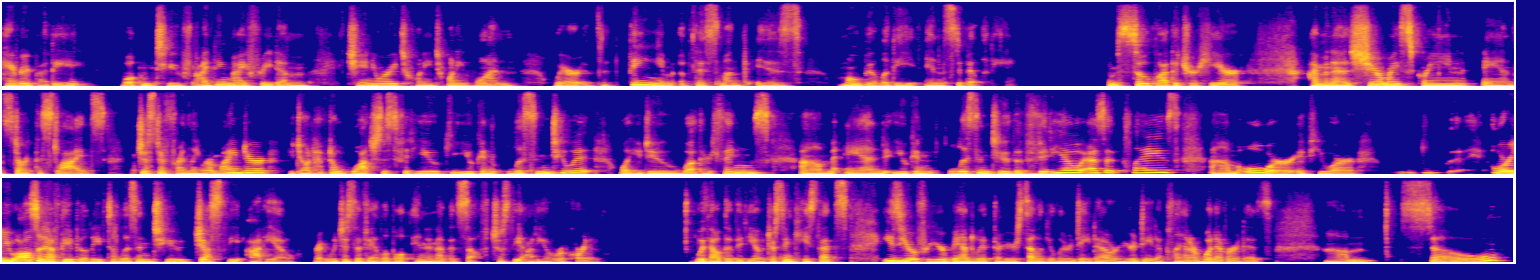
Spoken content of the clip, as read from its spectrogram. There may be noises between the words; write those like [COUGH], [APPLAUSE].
Hey, everybody. Welcome to Finding My Freedom, January 2021, where the theme of this month is mobility and stability. I'm so glad that you're here. I'm going to share my screen and start the slides. Just a friendly reminder you don't have to watch this video, you can listen to it while you do other things, um, and you can listen to the video as it plays. Um, or if you are or you also have the ability to listen to just the audio, right, which is available in and of itself, just the audio recording without the video, just in case that's easier for your bandwidth or your cellular data or your data plan or whatever it is. Um, so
